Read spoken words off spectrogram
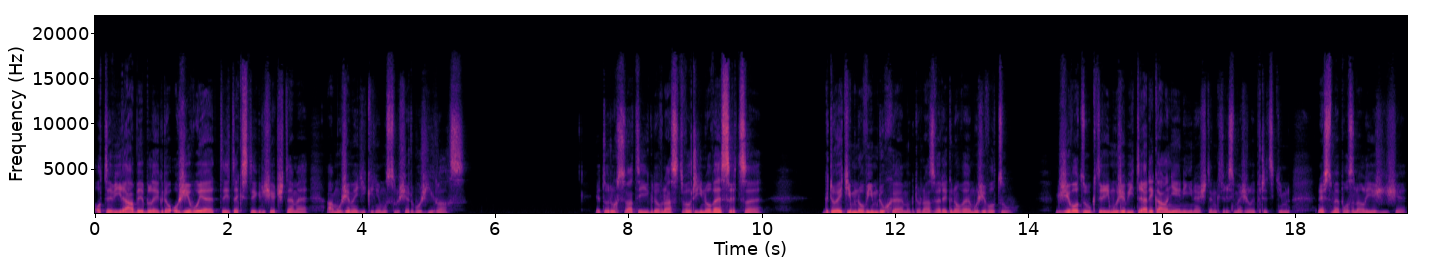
otevírá Bibli, kdo oživuje ty texty, když je čteme a můžeme díky němu slyšet Boží hlas. Je to Duch Svatý, kdo v nás tvoří nové srdce, kdo je tím novým duchem, kdo nás vede k novému životu. K životu, který může být radikálně jiný než ten, který jsme žili předtím, než jsme poznali Ježíše,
